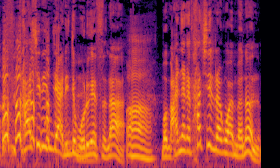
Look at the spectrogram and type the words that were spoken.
사실인지 아닌지 모르겠으나 아. 뭐 만약에 사실이라고 하면은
